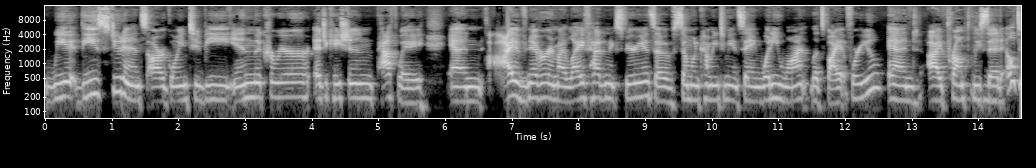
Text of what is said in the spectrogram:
we, these students are going to be in the career education pathway. And I've never in my life had an experience of someone coming to me and saying, what do you want? Let's buy it for you. And I promptly mm-hmm. said, LT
